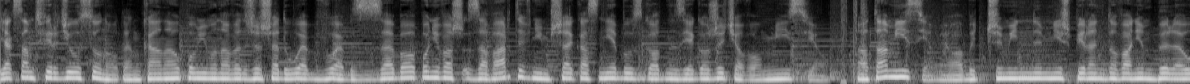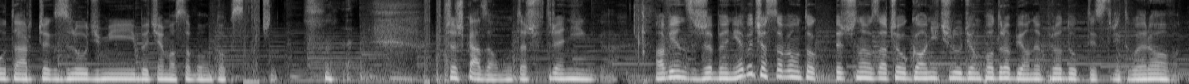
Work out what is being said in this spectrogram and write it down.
Jak sam twierdzi, usunął ten kanał, pomimo nawet, że szedł web w web z Zebo, ponieważ zawarty w nim przekaz nie był zgodny z jego życiową misją. A ta misja miała być czym innym niż pielęgnowaniem byle utarczych z ludźmi i byciem osobą toksyczną. Przeszkadzał mu też w treningach. A więc, żeby nie być osobą toksyczną, zaczął gonić ludziom podrobione produkty streetwearowe.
